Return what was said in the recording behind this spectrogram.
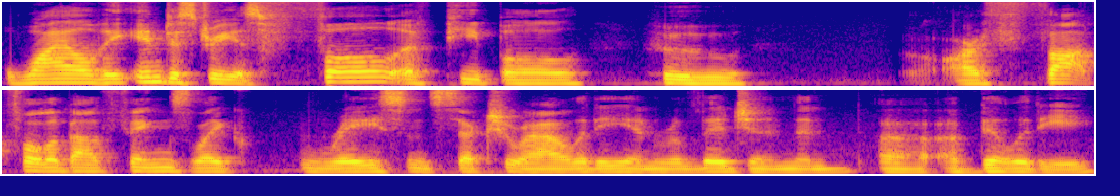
while the industry is full of people who are thoughtful about things like race and sexuality and religion and uh, ability,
